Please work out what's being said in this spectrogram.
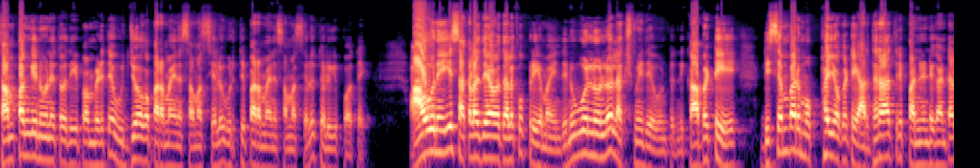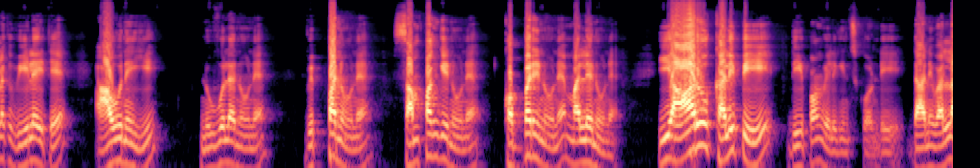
సంపంగి నూనెతో దీపం పెడితే ఉద్యోగపరమైన సమస్యలు వృత్తిపరమైన సమస్యలు తొలగిపోతాయి. ఆవు నెయ్యి సకల దేవతలకు ప్రియమైంది. నువ్వుల నూనెలో లక్ష్మీదేవి ఉంటుంది. కాబట్టి డిసెంబర్ ముప్పై ఒకటి అర్ధరాత్రి పన్నెండు గంటలకు వీలైతే ఆవు నెయ్యి నువ్వుల నూనె విప్ప నూనె సంపంగి నూనె కొబ్బరి నూనె మల్లె నూనె ఈ ఆరు కలిపి దీపం వెలిగించుకోండి. దానివల్ల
